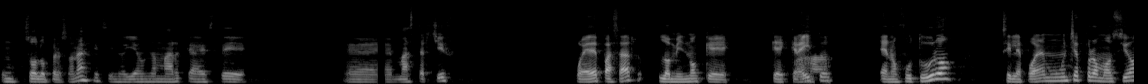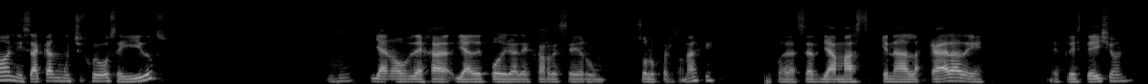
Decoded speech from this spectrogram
un solo personaje, sino ya una marca, este eh, Master Chief. Puede pasar lo mismo que, que Kratos. En un futuro, si le ponen mucha promoción y sacan muchos juegos seguidos, ya no deja, ya de- podría dejar de ser un solo personaje. Puede ser ya más que nada la cara de, de PlayStation.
